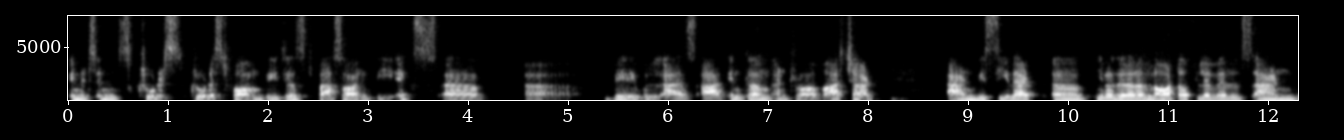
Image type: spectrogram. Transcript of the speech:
in, its, in its crudest, crudest form, we just pass on the x uh, variable as R income and draw a bar chart. And we see that, you know, there are a lot of levels and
